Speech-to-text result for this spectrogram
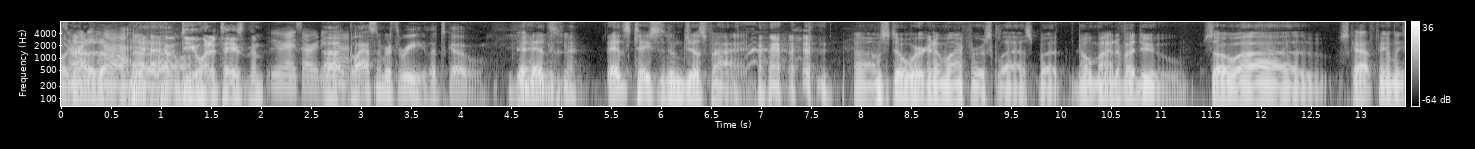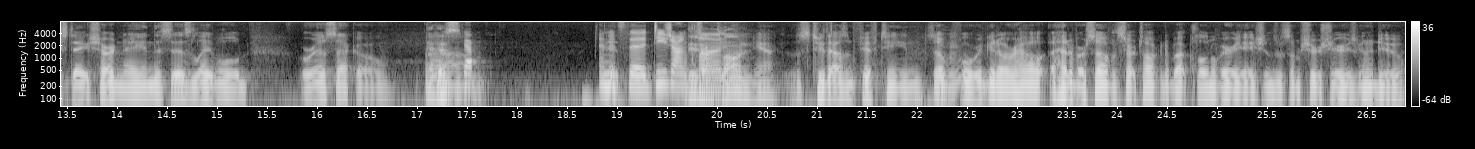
guys not already at all. have? Not at all. Do you want to taste them? You guys already Uh, have. glass number three. Let's go. Yeah, it's Ed's tasted them just fine. uh, I'm still working on my first glass, but don't mind if I do. So, uh, Scott Family Estate Chardonnay, and this is labeled Arroyo Seco. It is? Yep. And it's the Dijon, These clone. are clone, yeah. It's 2015. So Mm-hmm. before we get over ahead of ourselves and start talking about clonal variations, which I'm sure Sherry's going to do,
